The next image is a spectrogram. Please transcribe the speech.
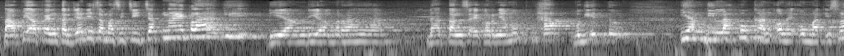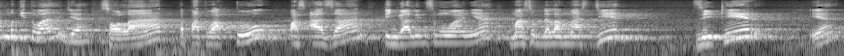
Tapi apa yang terjadi sama si cicak naik lagi, diam-diam merayap. Datang seekor nyamuk, hap begitu. Yang dilakukan oleh umat Islam begitu aja. Sholat tepat waktu, pas azan, tinggalin semuanya, masuk dalam masjid, zikir, ya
